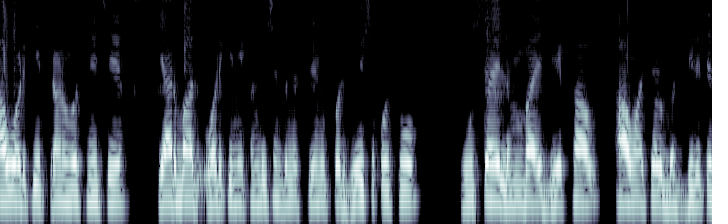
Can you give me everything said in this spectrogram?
આ વળકી ત્રણ વર્ષની છે. ત્યારબાદ વળકીની કન્ડિશન તમે સ્ક્રીન ઉપર જોઈ શકો છો. ઊંચાઈ, લંબાઈ, દેખાવ આ વાંચોળ બધી રીતે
